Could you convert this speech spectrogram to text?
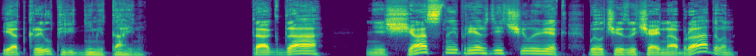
и открыл перед ними тайну. Тогда несчастный прежде человек был чрезвычайно обрадован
